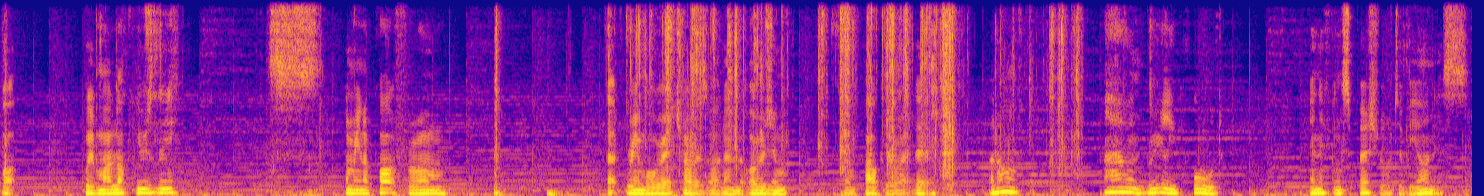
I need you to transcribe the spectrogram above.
But with my luck usually, I mean apart from that Rainbow Rare Charizard and the Origin from right there. I don't... I haven't really pulled anything special to be honest.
